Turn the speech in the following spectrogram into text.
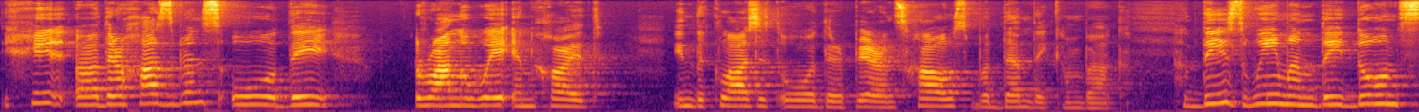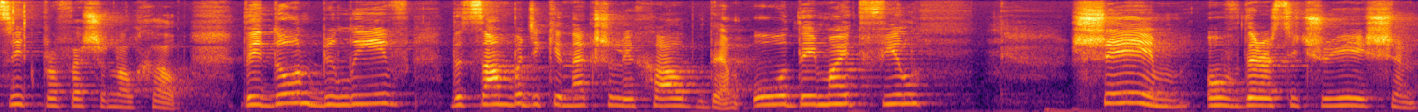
he, uh, their husbands or they run away and hide in the closet or their parents' house, but then they come back these women they don't seek professional help they don't believe that somebody can actually help them or they might feel shame of their situation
